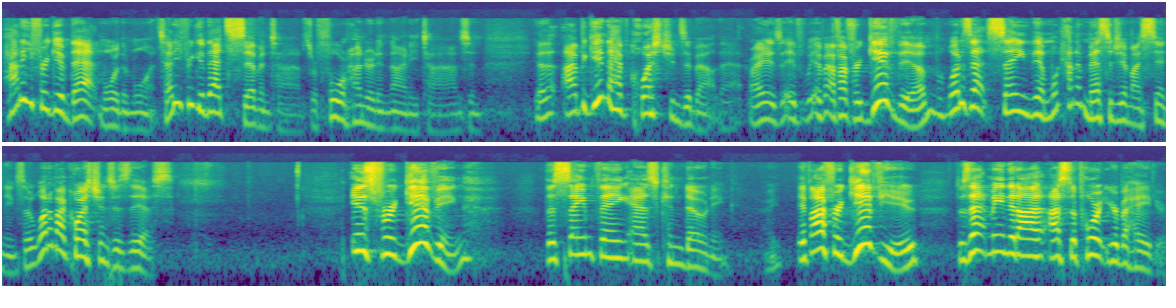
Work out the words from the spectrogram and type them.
how do you forgive that more than once? How do you forgive that seven times or 490 times? And you know, I begin to have questions about that, right? If, if, if I forgive them, what is that saying them? What kind of message am I sending? So, one of my questions is this Is forgiving the same thing as condoning? Right? If I forgive you, does that mean that I, I support your behavior?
